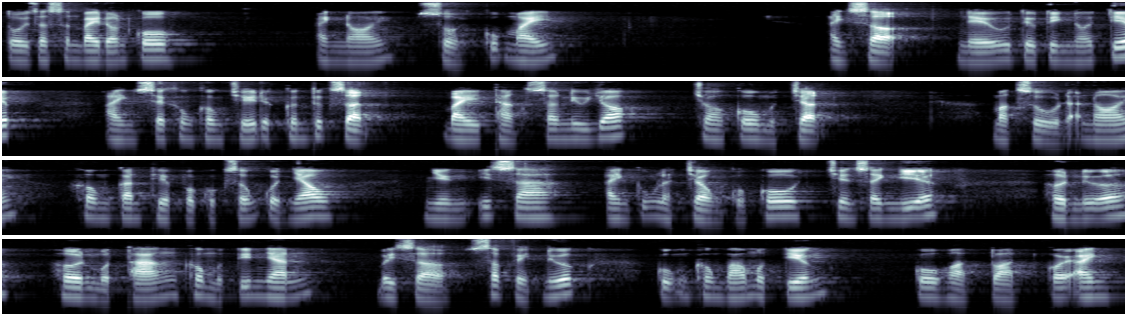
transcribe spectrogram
tôi ra sân bay đón cô. Anh nói rồi cúp máy Anh sợ nếu tiêu tinh nói tiếp Anh sẽ không khống chế được cơn tức giận bay thẳng sang New York cho cô một trận. Mặc dù đã nói không can thiệp vào cuộc sống của nhau, nhưng ít ra anh cũng là chồng của cô trên danh nghĩa. Hơn nữa, hơn một tháng không một tin nhắn, bây giờ sắp về nước cũng không báo một tiếng. Cô hoàn toàn coi anh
